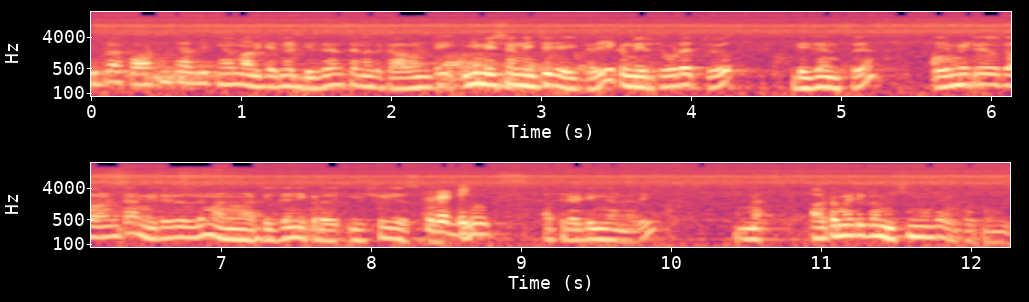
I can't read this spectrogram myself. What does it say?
ఇప్పుడు ఆ కాటన్ ఫ్యాబ్రిక్ మీద మనకి ఏదైనా డిజైన్స్ అనేది కావాలంటే ఈ మిషన్ నుంచి చేయించదు ఇక్కడ మీరు చూడొచ్చు డిజైన్స్ ఏ మెటీరియల్ కావాలంటే ఆ మెటీరియల్ మనం ఆ డిజైన్ ఇక్కడ ఇష్యూ చేసుకోవచ్చు. ఆ థ్రెడ్డింగ్ అనేది. ఆటోమేటిక్గా మిషన్ మీద అయిపోతుంది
